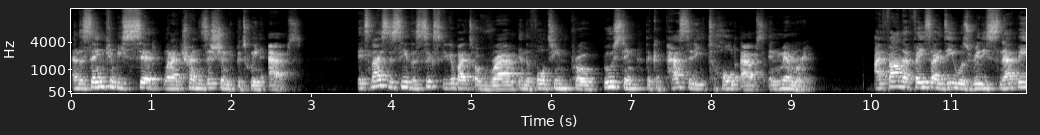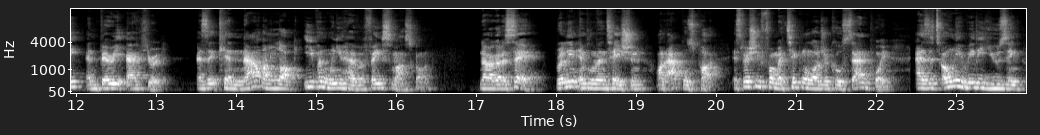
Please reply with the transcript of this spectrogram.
and the same can be said when I transitioned between apps. It's nice to see the 6GB of RAM in the 14 Pro boosting the capacity to hold apps in memory. I found that Face ID was really snappy and very accurate, as it can now unlock even when you have a face mask on. Now I gotta say, brilliant implementation on Apple's part, especially from a technological standpoint, as it's only really using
